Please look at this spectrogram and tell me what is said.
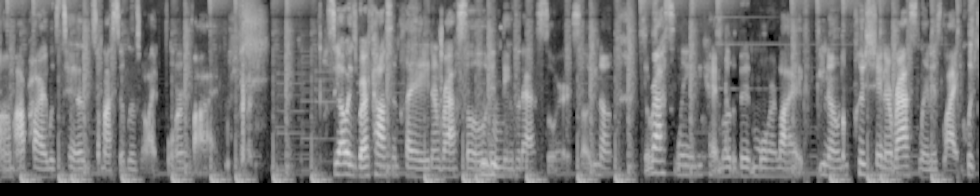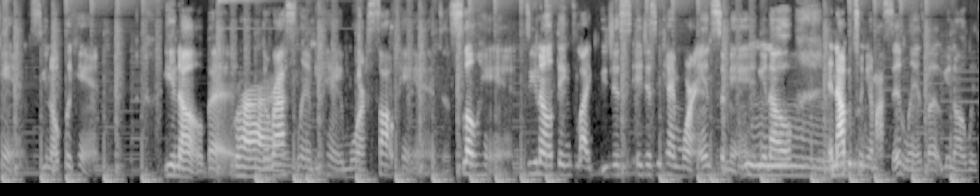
um, I probably was ten, so my siblings were like four and five. So always rough house and played and wrestled mm-hmm. and things of that sort. So, you know, the wrestling became a little bit more like, you know, pushing and wrestling is like quick hands, you know, quick hands you know, but right. the wrestling became more soft hands and slow hands, you know, things like it just it just became more intimate, mm. you know, and not between me and my siblings, but you know, with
